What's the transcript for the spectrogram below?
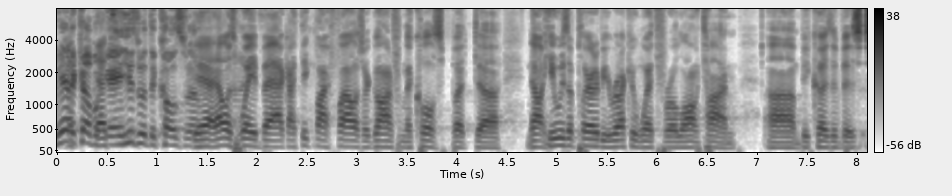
we had a couple games. He was with the Colts. Yeah, that was way back. I think my files are gone from the Colts. But uh, no, he was a player to be reckoned with for a long time um, because of his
